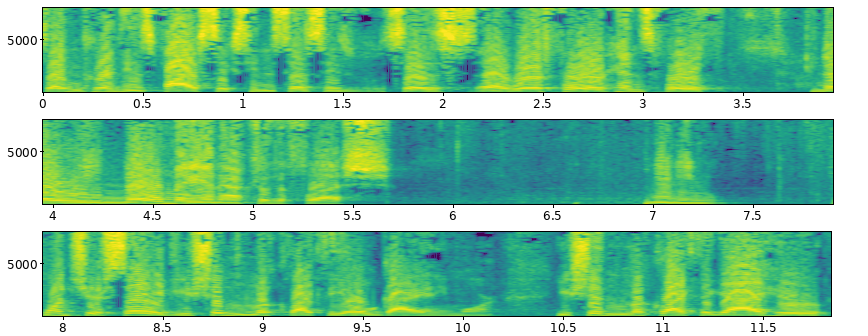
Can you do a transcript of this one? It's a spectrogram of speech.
2 Corinthians 5, 16 and 17 says, uh, Wherefore, henceforth, know we no man after the flesh, meaning once you're saved, you shouldn't look like the old guy anymore. You shouldn't look like the guy who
